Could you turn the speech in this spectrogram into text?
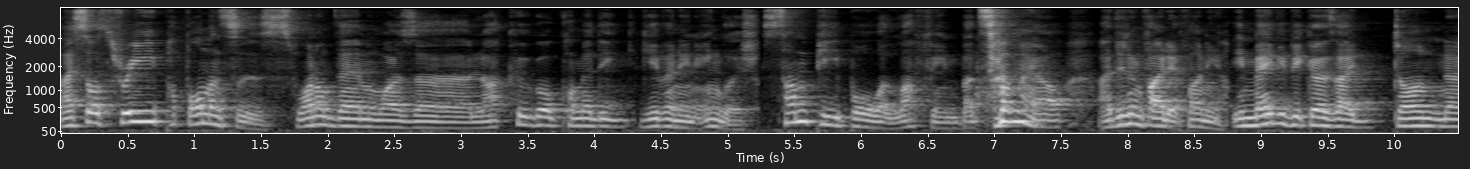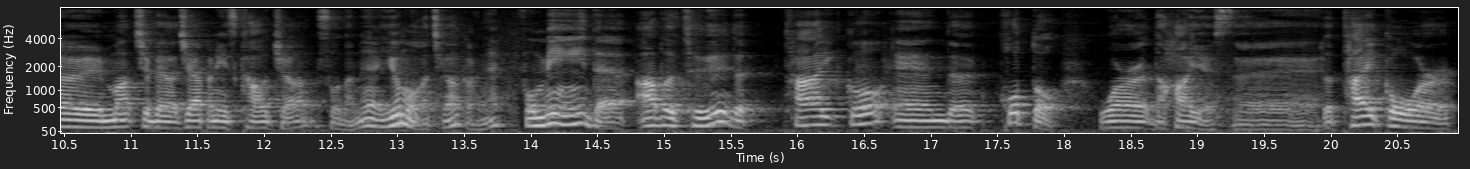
I saw three performances. One of them was a rakugo comedy given in English. Some people were laughing, but somehow I didn't find it funny. It may be because I don't know much about Japanese culture. そうだね。ユーモアが違うからね。For me, the other two, the taiko and the koto, were the highest. Uh, the taiko were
